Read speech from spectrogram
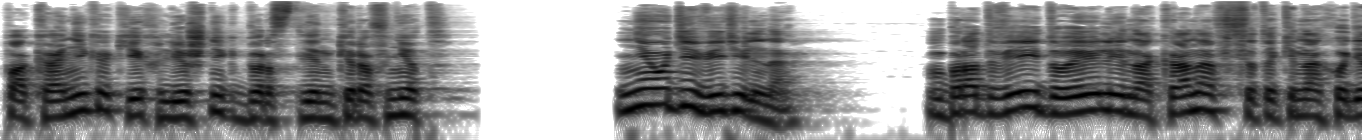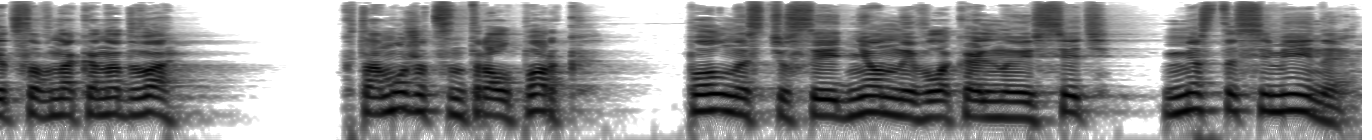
Пока никаких лишних бёрстлинкеров нет. Неудивительно. Бродвей дуэли Накана всё-таки находится в Накана-2. К тому же Централ Парк, полностью соединённый в локальную сеть, место семейное,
